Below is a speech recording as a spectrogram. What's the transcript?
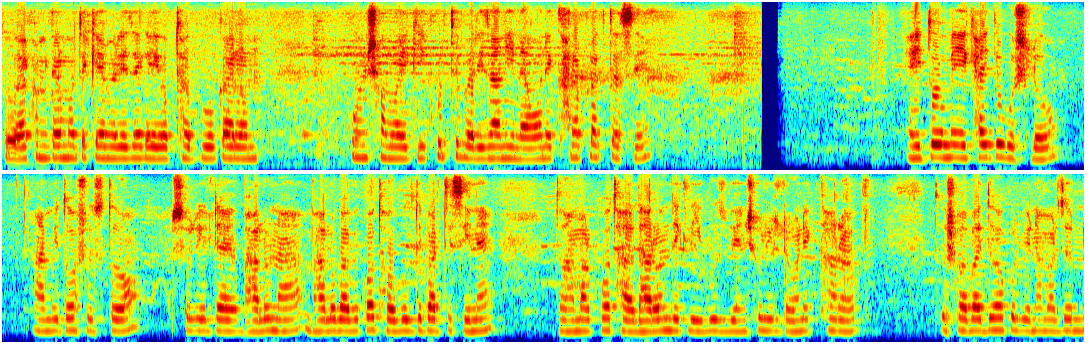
তো এখনকার মতো ক্যামেরা জায়গায় অফ থাকব, কারণ কোন সময় কি করতে পারি জানি না, অনেক খারাপ লাগতেছে। এই তো মেয়ে খাইতে বসল। আমি তো অসুস্থ, শরীরটা ভালো না, ভালোভাবে কথাও বলতে পারতেছি না। তো আমার কথার ধারণ দেখলেই বুঝবেন শরীরটা অনেক খারাপ। তো সবাই দোয়া করবেন আমার জন্য।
